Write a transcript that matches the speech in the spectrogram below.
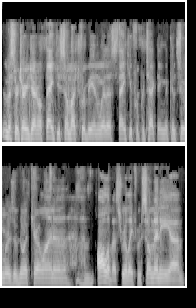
Mr. Attorney General. Thank you so much for being with us. Thank you for protecting the consumers of North Carolina, um, all of us, really, from so many um,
